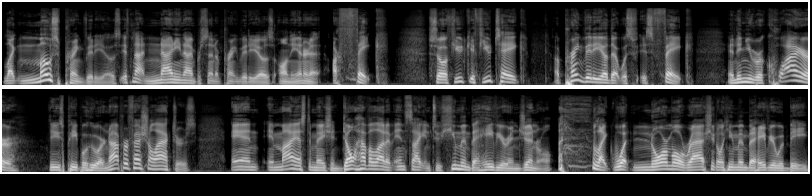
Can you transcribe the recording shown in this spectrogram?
like most prank videos, if not 99% of prank videos on the internet, are fake. So if you if you take a prank video that was is fake, and then you require these people who are not professional actors, and in my estimation, don't have a lot of insight into human behavior in general, like what normal rational human behavior would be,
